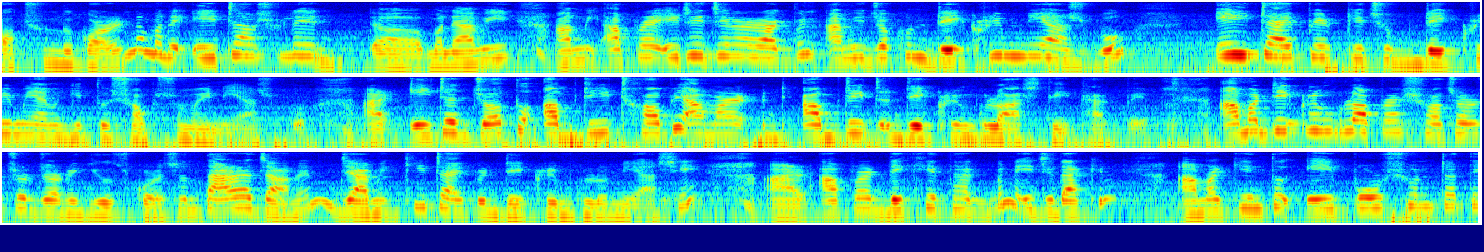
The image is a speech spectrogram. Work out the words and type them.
পছন্দ করেন না মানে এইটা আসলে মানে আমি আমি, আপনারা এটাই জেনে রাখবেন, আমি যখন ডে ক্রিম নিয়ে আসব এই টাইপের কিছু ডে ক্রিমই আমি কিন্তু সবসময় নিয়ে আসব। আর এইটা যত আপডেট হবে, আমার আপডেট ডে ক্রিমগুলো আসতেই থাকবে। আমার ডে ক্রিমগুলো আপনারা সচরাচর যারা ইউজ করেছেন, তারা জানেন যে আমি কী টাইপের ডে ক্রিমগুলো নিয়ে আসি। আর আপনারা দেখে থাকবেন, এই যে দেখেন, আমার কিন্তু এই পোর্শনটাতে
